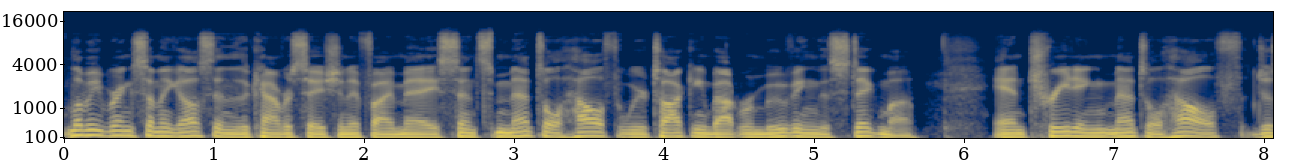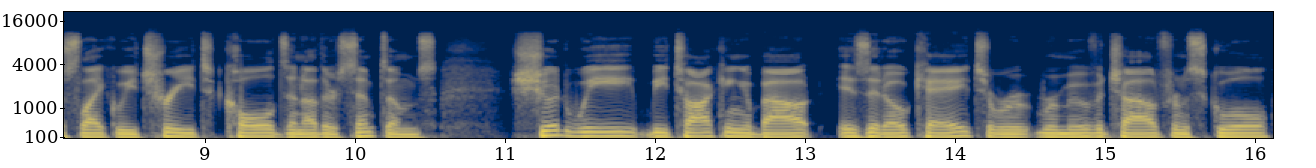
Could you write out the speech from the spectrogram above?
Let me bring something else into the conversation, if I may. Since mental health, we're talking about removing the stigma and treating mental health just like we treat colds and other symptoms. Should we be talking about is it okay to re- remove a child from school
